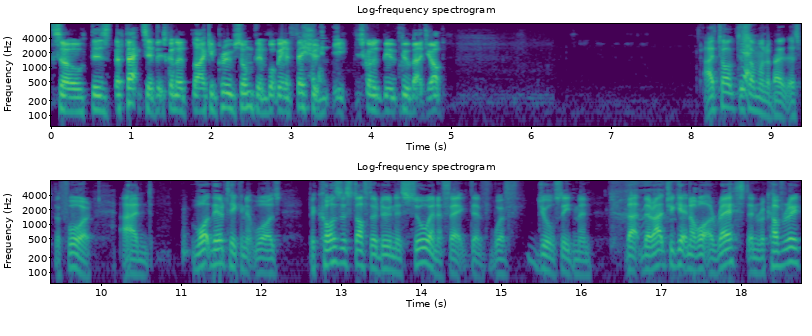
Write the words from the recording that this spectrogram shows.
So there's effective; it's going to like improve something, but being efficient, it's going to do a better job. I talked to yeah. someone about this before, and what they're taking it was because the stuff they're doing is so ineffective with Joel Seedman that they're actually getting a lot of rest and recovery,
